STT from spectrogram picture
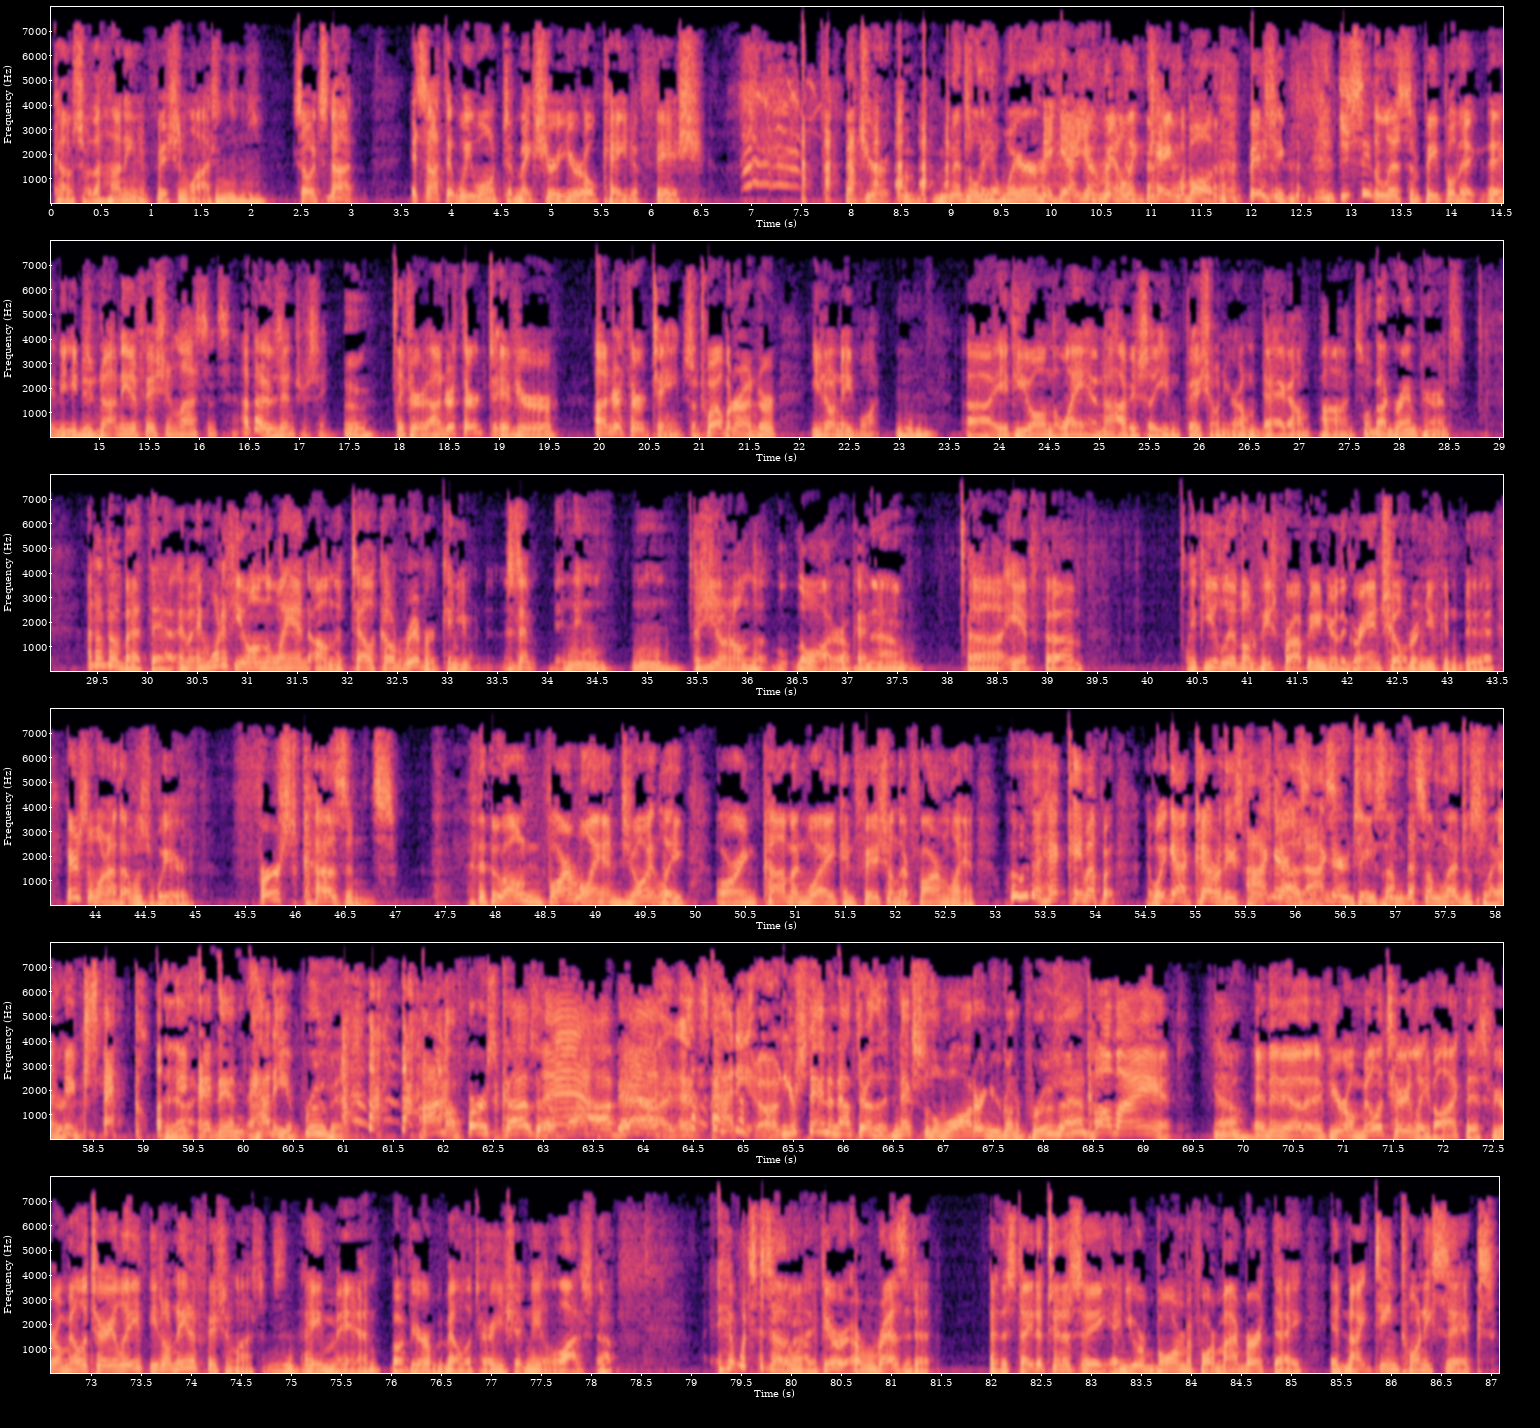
comes for the hunting and fishing licenses. Mm-hmm. So it's not it's not that we want to make sure you're okay to fish. that you're mentally aware. yeah, you're mentally capable of fishing. Did you see the list of people that, that you do not need a fishing license? I thought it was interesting. Ooh. If you're under 13, if you're under 13, so 12 or under, you don't need one. Mm-hmm. Uh, if you own the land, obviously you can fish on your own daggone ponds. What about grandparents? I don't know about that. And, and what if you own the land on the Tellico River? Can you? Does that? Mm-mm. Mm-mm. Because you don't own the the water. Okay. No. Uh, if um, if you live on a piece of property and you're the grandchildren, you can do that. Here's the one I thought was weird: first cousins who own farmland jointly or in common way can fish on their farmland. Who the heck came up with? We got to cover these I first guarantee, cousins. I guarantee some some legislator. exactly. yeah, and and how do you prove it? I'm a first cousin of Yeah, Bob. Yeah, it's, how do you? Uh, you're standing out there the- next to the water, and you're going to prove that? Call my aunt. Yeah. And then the other, if you're on military leave, I like this. If you're on military leave, you don't need a fishing license. Mm-hmm. Amen. But if you're a military, you shouldn't need a lot of stuff. What's this other one? If you're a resident of the state of Tennessee and you were born before my birthday in 1926,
